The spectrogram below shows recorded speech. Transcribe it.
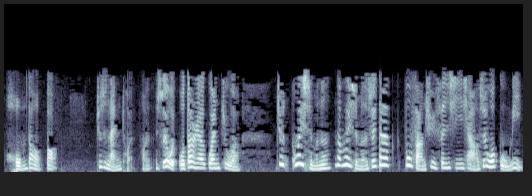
红到爆，就是男团，好，所以我我当然要关注啊。就为什么呢？那为什么呢？所以大家不妨去分析一下啊。所以我鼓励，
